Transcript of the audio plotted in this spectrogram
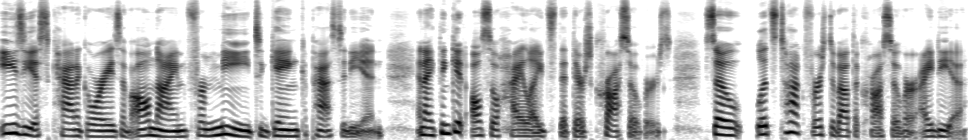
easiest categories of all nine for me to gain capacity in. And I think it also highlights that there's crossovers. So let's talk first about the crossover idea.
